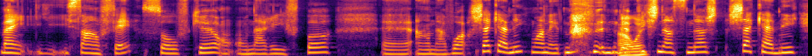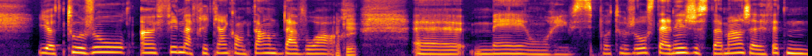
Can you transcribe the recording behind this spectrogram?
Ben, il, il s'en fait, sauf qu'on on n'arrive pas euh, à en avoir. Chaque année, moi, honnêtement, depuis Ah ouais? que je suis dans Cinoche, chaque année, il y a toujours un film africain qu'on tente d'avoir. Euh, mais on réussit pas toujours. Cette année, justement, j'avais fait une,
